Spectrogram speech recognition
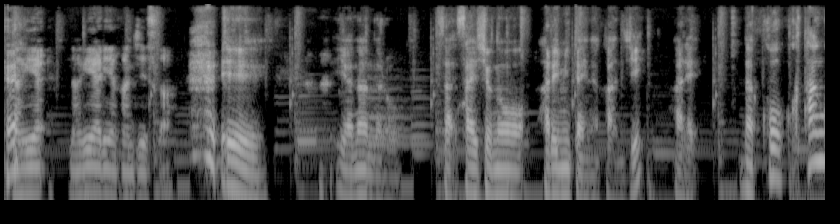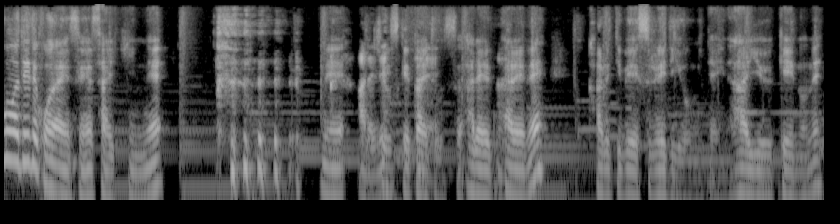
投げや、投げやりな感じですか？ええいや、なんだろう。さ、最初のあれみたいな感じ？あれ。なんかこう、単語が出てこないですね、最近ね。ね。あれね気をつけたいと思います。あれ、はいあれね。カルティベースレディオみたいな、ああいう系のね、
